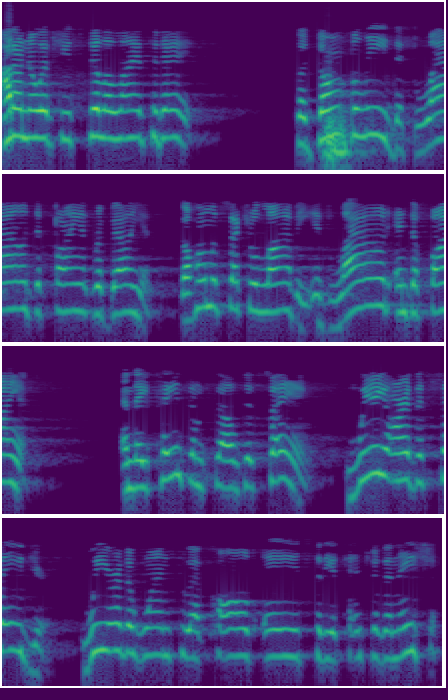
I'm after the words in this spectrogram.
I don't know if she's still alive today. So don't believe this loud, defiant rebellion. The homosexual lobby is loud and defiant. And they paint themselves as saying, we are the saviors. We are the ones who have called AIDS to the attention of the nation.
